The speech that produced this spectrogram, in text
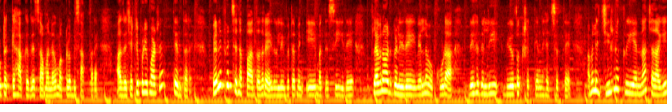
ಊಟಕ್ಕೆ ಹಾಕಿದ್ರೆ ಸಾಮಾನ್ಯವಾಗಿ ಮಕ್ಕಳು ಬಿಸಾಕ್ತಾರೆ. ಆದರೆ ಚಟ್ನಿ ಪುಡಿ ಮಾಡಿದ್ರೆ ತಿಂತಾರೆ. ಬೆನಿಫಿಟ್ಸ್ ಏನಪ್ಪ ಅಂತಂದರೆ ಇದರಲ್ಲಿ ವಿಟಮಿನ್ ಎ ಮತ್ತು ಸಿ ಇದೆ ಫ್ಲೆವನಾಯ್ಡ್ಗಳಿದೆ ಇವೆಲ್ಲವೂ ಕೂಡ ದೇಹದಲ್ಲಿ ನಿರೋಧಕ ಶಕ್ತಿಯನ್ನು ಹೆಚ್ಚಿಸುತ್ತೆ. ಆಮೇಲೆ ಜೀರ್ಣಕ್ರಿಯೆಯನ್ನು ಚೆನ್ನಾಗಿ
